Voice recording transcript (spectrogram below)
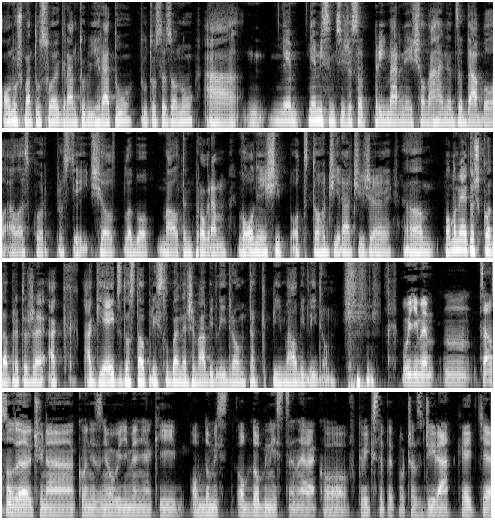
on už má tú svoju Grand Tour vyhratú túto sezónu. A ne, nemyslím si, že sa primárne išiel naháňať za double, ale skôr proste išiel, lebo mal ten program voľnejší od toho Gira, čiže um, podľa mňa je to škoda, pretože ak, ak Yates dostal prísľubené, že má byť lídrom, tak by mal byť lídrom. uvidíme. Mm, sám som zvedavý, či nakoniec neuvidíme nejaký obdobný, obdobný scenár ako v Quickstepe počas Gira, keď uh,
